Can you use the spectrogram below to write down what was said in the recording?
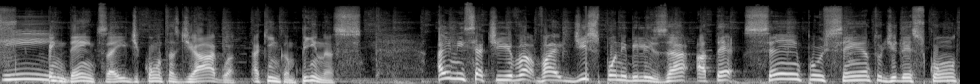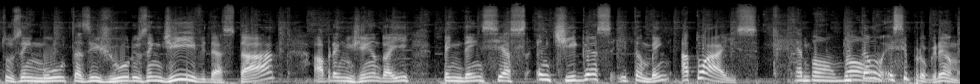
Sim. pendentes aí de contas de água aqui em Campinas, a iniciativa vai disponibilizar até 100% de descontos em multas e juros em dívidas, tá? Abrangendo aí pendências antigas e também atuais. É bom, bom. Então, esse programa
